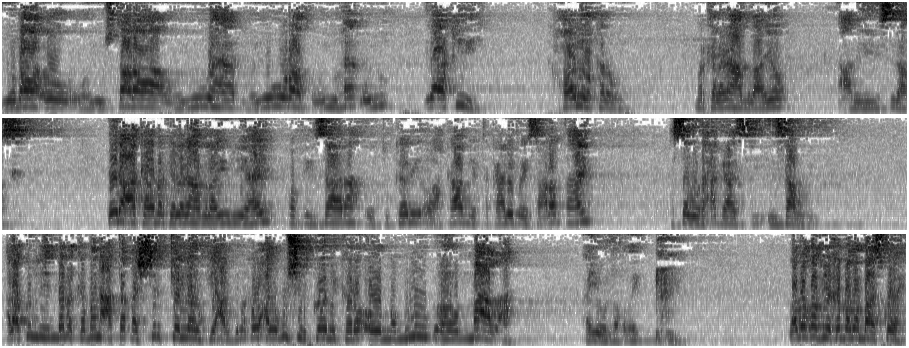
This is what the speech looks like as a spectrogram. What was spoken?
yubaacu wayushtaraa wayuuhab wayuuraf ilaa akhirih xoolihoo kale wey marka laga hadlaayo yani sidaas. Dhinaca kale marka laga hadlaayo inuu yahay qof insaan ah oo tukani oo axkaam iyo takaaliif ay saaran tahay isaguna xaggaasi insaan wey calaa kulli marka man actaqa shirkan lahu fii cabdi marka waxa lagu shirkoobi karo oo mamluug ahoo maal ah ayuu noqday. Laba qof iyo ka badan baa isku leh.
